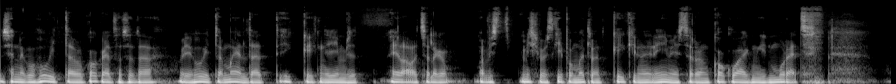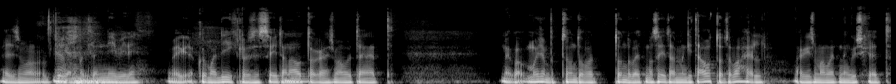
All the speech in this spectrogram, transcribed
see on nagu huvitav kogeda seda või huvitav mõelda, et kõik need inimesed elavad sellega. ma vist miskipärast kipun mõtlema, et kõigil neil inimestel on kogu aeg mingid mured. ja siis ma pigem mõtlen niipidi või kui ma liikluses sõidan autoga, siis ma mõtlen, et nagu muidu tunduvad, tundub, et ma sõidan mingite autode vahel, aga siis ma mõtlen kuskil, et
